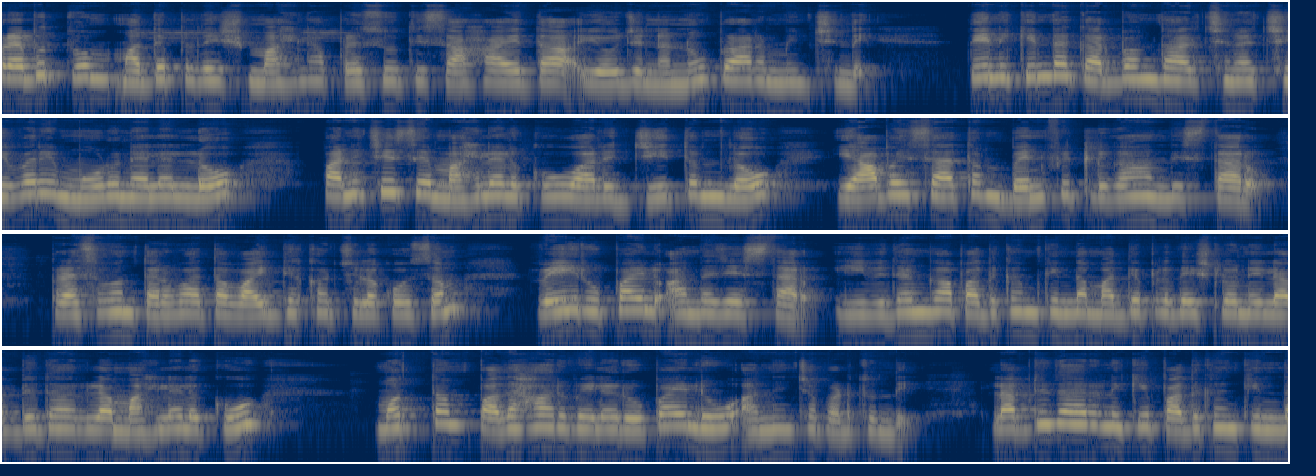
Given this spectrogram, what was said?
ప్రభుత్వం మధ్యప్రదేశ్ మహిళా ప్రసూతి సహాయత యోజనను ప్రారంభించింది. దీని కింద గర్భం దాల్చిన చివరి మూడు నెలల్లో పనిచేసే మహిళలకు వారి జీతంలో యాభై శాతం బెనిఫిట్లుగా అందిస్తారు. ప్రసవం తర్వాత వైద్య ఖర్చుల కోసం వెయ్యి రూపాయలు అందజేస్తారు. ఈ విధంగా పథకం కింద మధ్యప్రదేశ్లోని లబ్ధిదారుల మహిళలకు మొత్తం పదహారు వేల రూపాయలు అందించబడుతుంది. లబ్ధిదారునికి పథకం కింద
